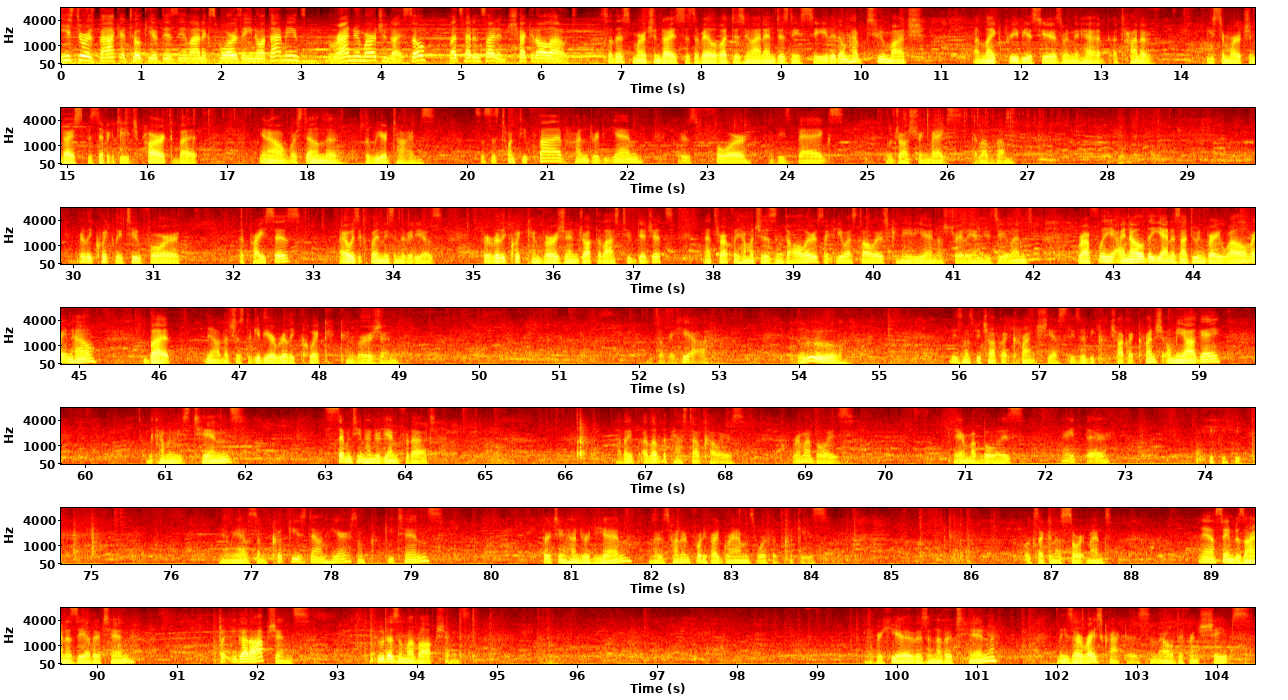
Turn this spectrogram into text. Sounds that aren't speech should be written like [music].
Easter is back at Tokyo Disneyland Explorers, and you know what that means? Brand new merchandise. So let's head inside and check it all out. So this merchandise is available at Disneyland and DisneySea. They don't have too much, unlike previous years when they had a ton of Easter merchandise specific to each park, but you know, we're still in the, the weird times. So this is 2,500 yen. There's four of these bags, little drawstring bags. I love them. Really quickly too for the prices. I always explain these in the videos. For a really quick conversion, drop the last two digits. That's roughly how much it is in dollars, like US dollars, Canadian, Australian, New Zealand. Roughly, I know the yen is not doing very well right now, but you know, that's just to give you a really quick conversion. It's over here. Ooh. These must be chocolate crunch. Yes, these would be chocolate crunch omiyage. They come in these tins. 1700 yen for that. I love, I love the pastel colors. Where are my boys? There are my boys. Right there. [laughs] and we have some cookies down here, some cookie tins. 1300 yen. There's 145 grams worth of cookies. Looks like an assortment. Yeah, same design as the other tin. But you got options. Who doesn't love options? Over here, there's another tin. These are rice crackers, and they're all different shapes,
